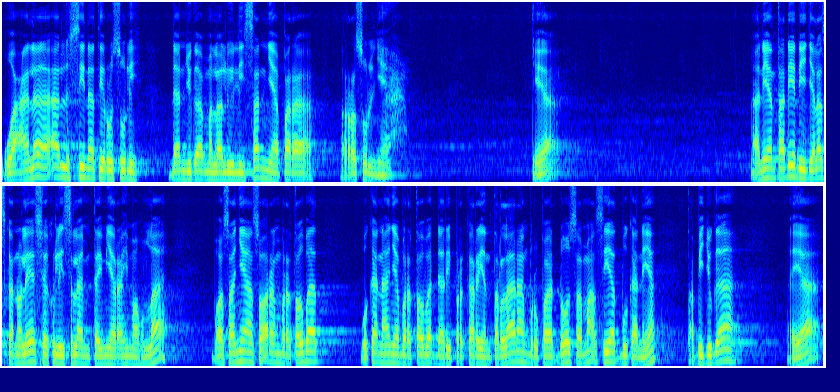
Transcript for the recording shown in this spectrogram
wa ala alsinati rusulih dan juga melalui lisannya para rasulnya ya Nah, ini yang tadi dijelaskan oleh Syekhul Islam Taimiyah rahimahullah bahwasanya seorang bertaubat bukan hanya bertaubat dari perkara yang terlarang berupa dosa maksiat bukan ya, tapi juga ya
